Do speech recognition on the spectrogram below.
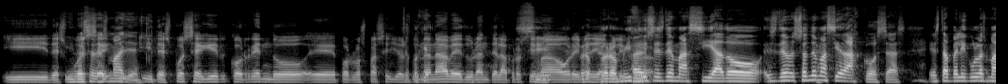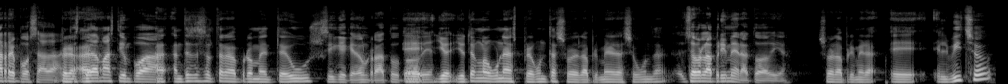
y después, se se- desmaye. y después seguir corriendo eh, por los pasillos de porque- una nave durante la próxima Sí, hora y pero media. de Prometheus película. es demasiado. es de- son demasiadas cosas. Esta película es más reposada. Pero entonces te a- da más tiempo a. a- antes de saltar a Prometheus, sí, que queda un rato eh, todavía. yo, yo tengo algunas preguntas sobre la primera y la segunda. Sobre la primera todavía. Sobre la primera. Eh, el bicho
